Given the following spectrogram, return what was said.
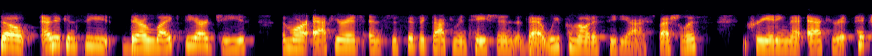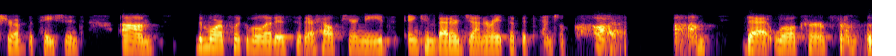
So as you can see, they're like DRGs, the more accurate and specific documentation that we promote as CDI specialists, creating that accurate picture of the patient, um, the more applicable it is to their healthcare needs and can better generate the potential cost um, that will occur from the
